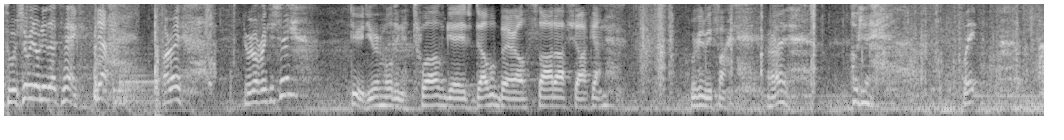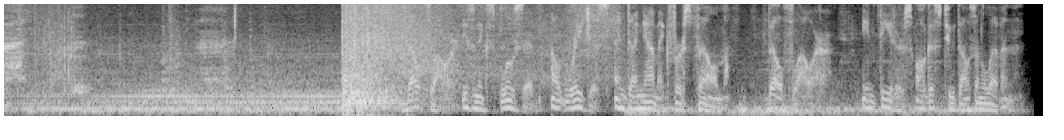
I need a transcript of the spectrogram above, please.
So we're sure we don't need that tank? Yeah. All right. You ready, Ricochet? Dude, you're holding a 12 gauge double barrel sawed off shotgun. We're gonna be fine. All right. Okay. Wait. Bellflower is an explosive, outrageous, and dynamic first film. Bellflower. In theaters August 2011.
